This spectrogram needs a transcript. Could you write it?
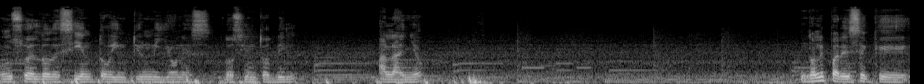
un sueldo de 121 millones 200 mil al año. ¿No le parece que,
